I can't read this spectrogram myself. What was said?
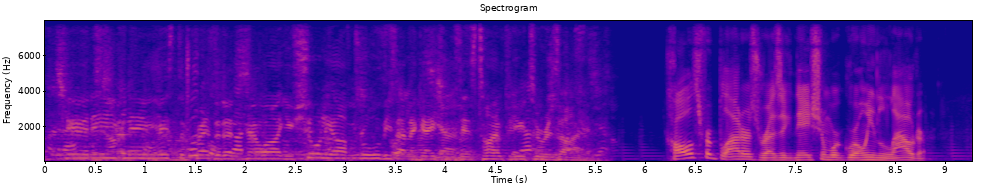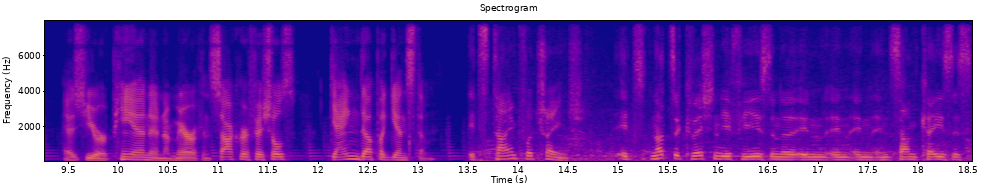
Good evening, Mr. President. How are you? Surely, after all these allegations, it's time for you to resign. Calls for Blatter's resignation were growing louder as European and American soccer officials ganged up against him. It's time for change. It's not the question if he is in, a, in, in, in, some cases,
